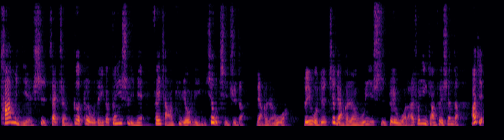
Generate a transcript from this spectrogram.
他们也是在整个队伍的一个更衣室里面非常具有领袖气质的两个人物啊，所以我觉得这两个人无疑是对我来说印象最深的。而且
